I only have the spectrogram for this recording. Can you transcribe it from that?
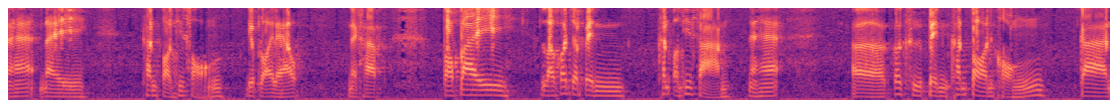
นะฮะในขั้นตอนที่ 2 เรียบร้อยแล้วนะครับ ต่อไปเราก็จะเป็นขั้นตอนที่3นะฮะก็คือเป็นขั้นตอนของการ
